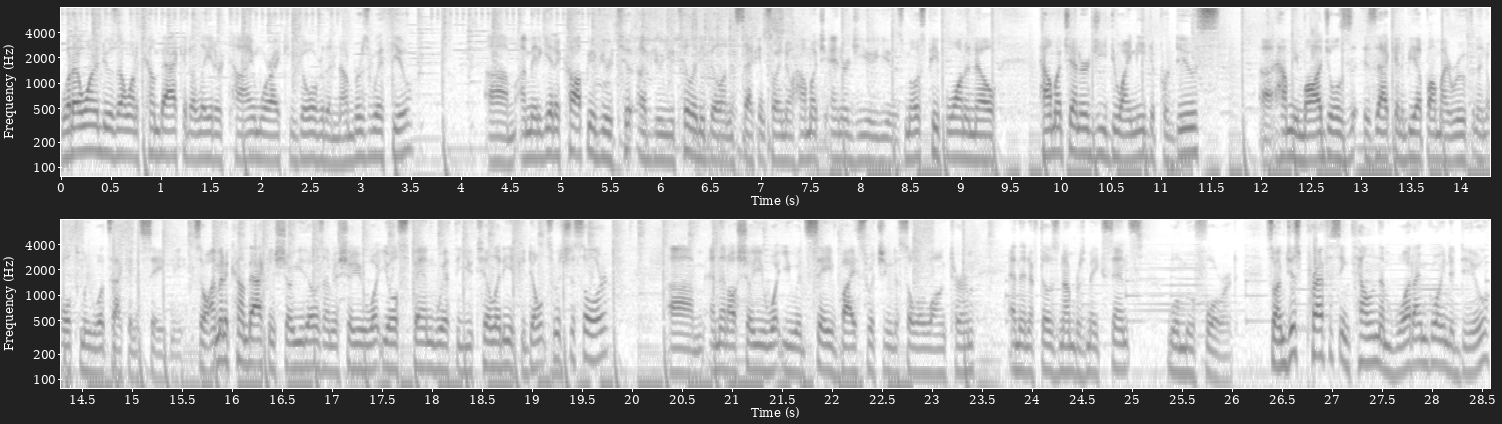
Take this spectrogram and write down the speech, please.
what I want to do is I want to come back at a later time where I can go over the numbers with you. Um, I'm going to get a copy of your of your utility bill in a second, so I know how much energy you use. Most people want to know how much energy do I need to produce, uh, how many modules is that going to be up on my roof, and then ultimately what's that going to save me. So I'm going to come back and show you those. I'm going to show you what you'll spend with the utility if you don't switch to solar. Um, and then I'll show you what you would save by switching to solar long term. And then if those numbers make sense, we'll move forward. So I'm just prefacing telling them what I'm going to do,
